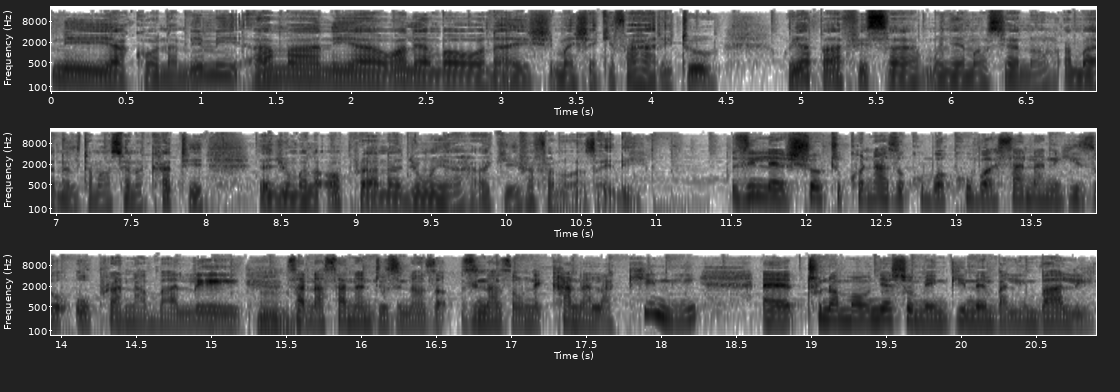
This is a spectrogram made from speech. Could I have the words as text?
ni yako na mimi ama ni ya wale ambao wanaishi maisha ya kifahari tu huyu hapa afisa mwenye mahusiano ambaye analeta mahusiano kati ya jumba la opera na jumuiya akifafanua zaidi. Zile show tuko nazo kubwa kubwa sana ni hizo opera na bale mm. sana sana ndio zinazo- zinazoonekana. Lakini eh, tuna maonyesho mengine mbalimbali.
